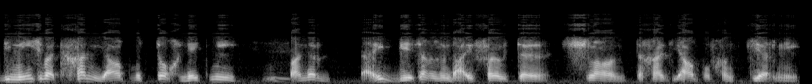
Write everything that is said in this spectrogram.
Die mense wat gaan help moet tog net nie wanneer hy besig is om daai vrou te slaan, te gaan help of gaan keer nie.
